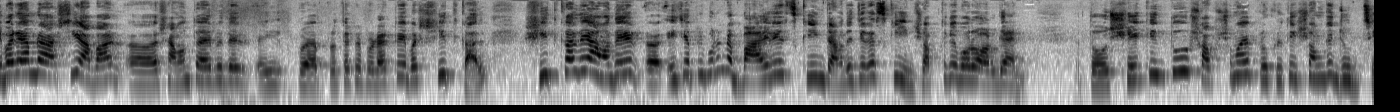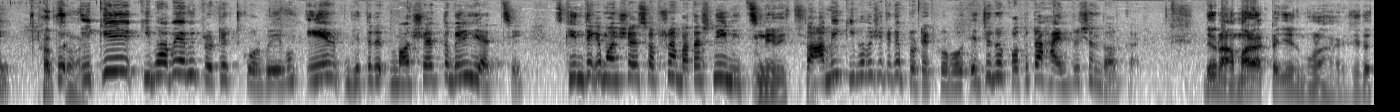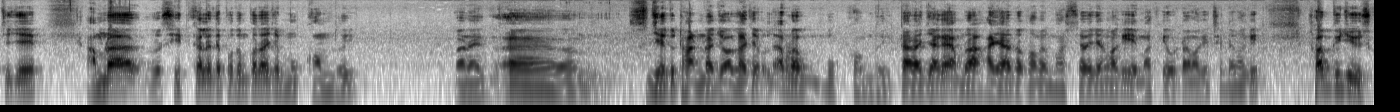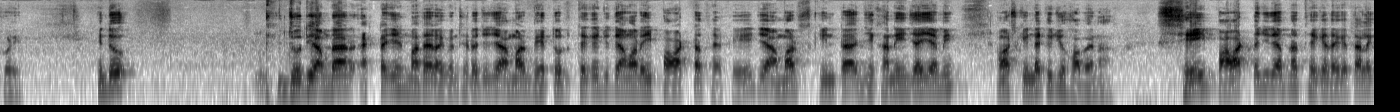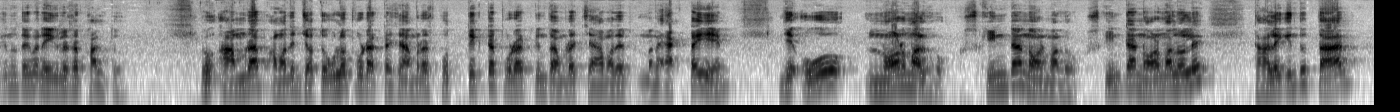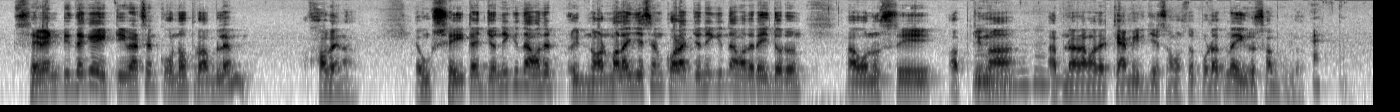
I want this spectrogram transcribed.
এবারে আমরা আসি আবার সামন্ত আয়ুর্বেদের এই প্রত্যেকটা প্রোডাক্টে এবার শীতকাল। শীতকালে আমাদের এই যে আপনি বলেন না বাইরের স্কিনটা আমাদের যেটা স্কিন সব থেকে বড় অর্গ্যান তো সে কিন্তু সবসময় প্রকৃতির সঙ্গে যুদ্ধছে তো একে কীভাবে আমি প্রোটেক্ট করব এবং এর ভেতরে ময়শ্চার তো বেরিয়ে যাচ্ছে। স্কিন থেকে ময়শ্চার সবসময় বাতাস নিয়ে নিচ্ছে। নিয়ে নিচ্ছে। তো আমি কীভাবে সেটাকে প্রোটেক্ট করব? এর জন্য কতটা হাইড্রেশন দরকার? দেখুন আমার একটা জিনিস মনে হয় সেটা হচ্ছে যে আমরা শীতকালেতে প্রথম কথা হচ্ছে মুখ কম ধুই। মানে যেহেতু ঠান্ডা জল আছে বলে আমরা মুখ কম ধুই। তার জায়গায় আমরা হাজার রকমের ময়শ্চারাইজার মাখি, এ মাখি, ওটা মাখি, সেটা মাখি সব কিছু ইউজ করি। কিন্তু যদি আমরা একটা জিনিস মাথায় রাখবেন, সেটা হচ্ছে যে আমার ভেতর থেকে যদি আমার এই পাওয়ারটা থাকে যে আমার স্কিনটা যেখানেই যাই আমি, আমার স্কিনটা কিছু হবে না। সেই পাওয়ারটা যদি আপনার থেকে থাকে, তাহলে কিন্তু দেখবেন এইগুলো সব ফালতু। এবং আমরা আমাদের যতগুলো প্রোডাক্ট আছে আমরা প্রত্যেকটা প্রোডাক্ট কিন্তু আমরা চাই আমাদের মানে একটাই এম যে ও নর্মাল হোক স্কিনটা নর্মাল হোক। স্কিনটা নর্মাল হলে তাহলে কিন্তু তার সেভেন্টি থেকে এইট্টি পার্সেন্ট কোনো প্রবলেম হবে না। এবং সেইটার জন্যই কিন্তু আমাদের ওই নর্মালাইজেশন করার জন্যই কিন্তু আমাদের এই ধরুন অনুশ্রী অপটিমা আপনার আমাদের ক্যামির যে সমস্ত প্রোডাক্টগুলো এইগুলো সবগুলো।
